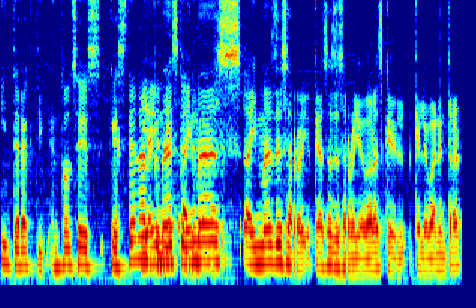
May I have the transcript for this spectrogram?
Interactive. Entonces, que estén al Y hay pendiente más, hay de- más, hay más desarroll- casas desarrolladoras que, que le van a entrar.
